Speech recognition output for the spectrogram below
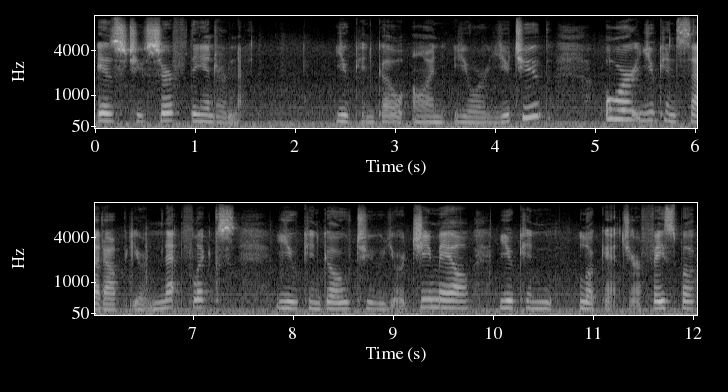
is to surf the internet. You can go on your YouTube, or you can set up your Netflix, you can go to your Gmail, you can look at your Facebook,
